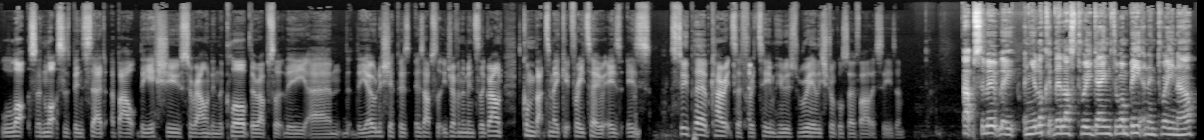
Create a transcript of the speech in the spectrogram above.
lots and lots has been said about the issues surrounding the club. They're absolutely um, the ownership has, has absolutely driven them into the ground. Coming back to make it three two is is superb character for a team who's really struggled so far this season. Absolutely, and you look at their last three games; they're unbeaten in three now,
